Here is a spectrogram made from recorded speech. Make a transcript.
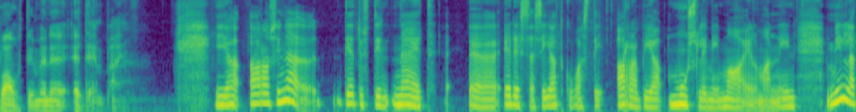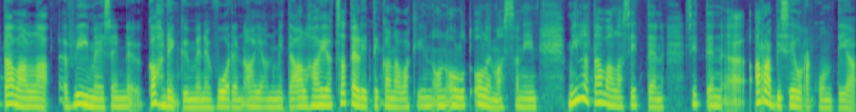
vauhti menee eteenpäin. Ja Aaron, sinä tietysti näet edessäsi jatkuvasti arabia-muslimimaailman, niin millä tavalla viimeisen 20 vuoden ajan, mitä Alhaijat satelliittikanavakin on ollut olemassa, niin millä tavalla sitten, sitten arabiseurakuntia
